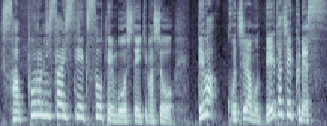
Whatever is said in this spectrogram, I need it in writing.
札幌2歳ステークスを展望していきましょう。ではこちらもデータチェックです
